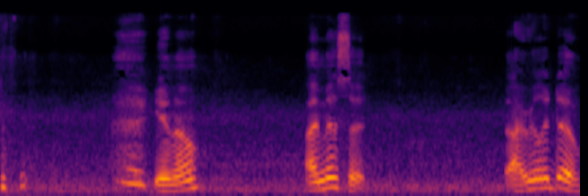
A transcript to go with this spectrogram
you know? I miss it. I really do.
